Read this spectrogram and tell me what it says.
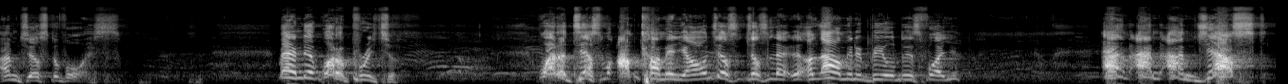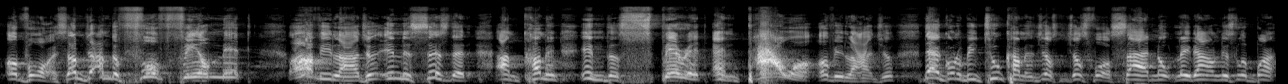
I'm just a voice. Man, what a preacher. What a testimony. I'm coming, y'all. Just, just let, allow me to build this for you. I'm, I'm, I'm just a voice. I'm, I'm the fulfillment of Elijah in the sense that I'm coming in the spirit and power of Elijah. There are going to be two comings, just, just for a side note, lay down this little bunt.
